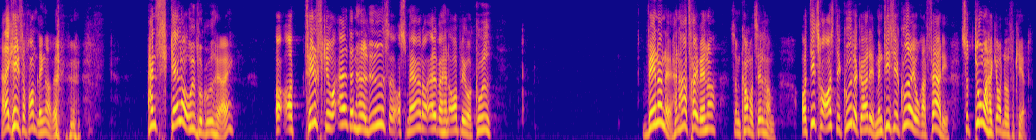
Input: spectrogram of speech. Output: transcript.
Han er ikke helt så from længere, vel? Han skælder ud på Gud her, ikke? Og, og tilskriver al den her lidelse og smerte og alt, hvad han oplever, Gud. Vennerne, han har tre venner, som kommer til ham. Og de tror også, det er Gud, der gør det. Men de siger, Gud er jo retfærdig, så du må have gjort noget forkert.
